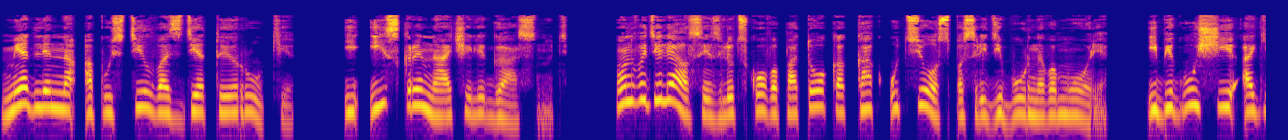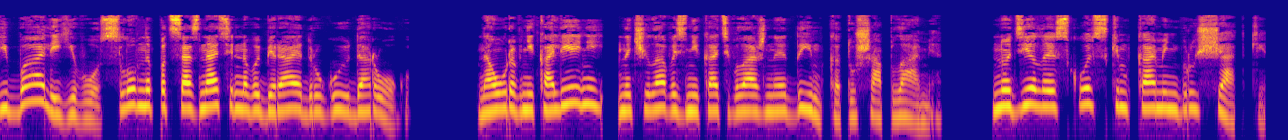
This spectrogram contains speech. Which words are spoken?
медленно опустил воздетые руки, и искры начали гаснуть. Он выделялся из людского потока, как утес посреди бурного моря, и бегущие огибали его, словно подсознательно выбирая другую дорогу. На уровне коленей начала возникать влажная дымка, туша пламя, но делая скользким камень брусчатки,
